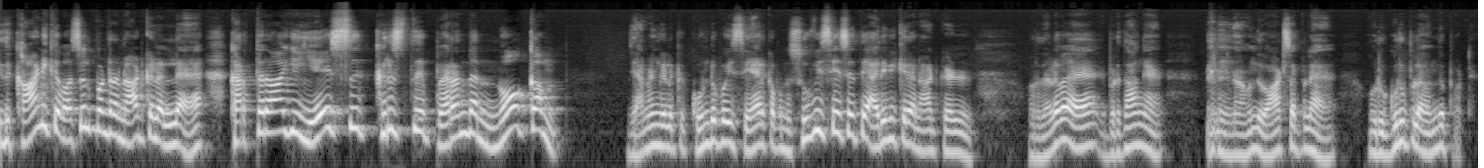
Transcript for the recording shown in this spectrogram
இது காணிக்க வசூல் பண்ணுற நாட்கள் அல்ல. கர்த்தராகி இயேசு கிறிஸ்து பிறந்த நோக்கம். ஜனங்களுக்கு கொண்டு போய் சேர்க்கப்படும் சுவிசேஷத்தை அறிவிக்கிற நாட்கள். ஒரு தடவை இப்படி தாங்க நான் வந்து வாட்ஸ்அப்பில் ஒரு குரூப்பில் வந்து போட்டேன்.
